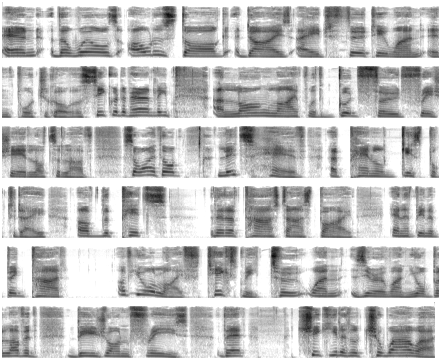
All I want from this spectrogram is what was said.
And the world's oldest dog dies aged 31 in Portugal. The secret, apparently, a long life with good food, fresh air, lots of love. So I thought, let's have a panel guest book today of the pets that have passed us by and have been a big part of your life. Text me 2101, your beloved Bichon Frise, that cheeky little chihuahua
